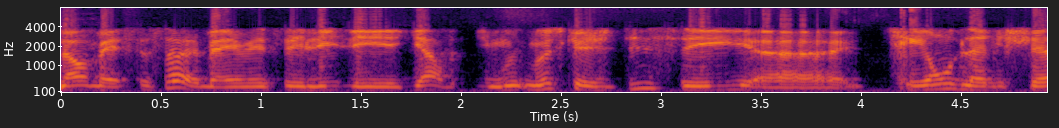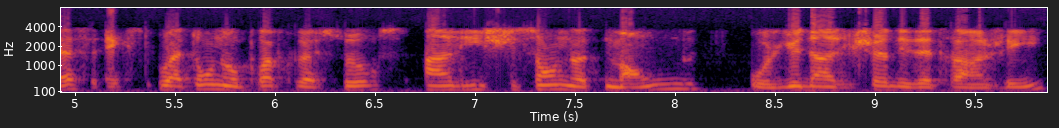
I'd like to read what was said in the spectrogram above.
non, mais c'est ça. Ben, mais c'est les, les garde. Moi, ce que je dis, c'est euh, créons de la richesse, exploitons nos propres ressources, enrichissons notre monde au lieu d'enrichir des étrangers.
